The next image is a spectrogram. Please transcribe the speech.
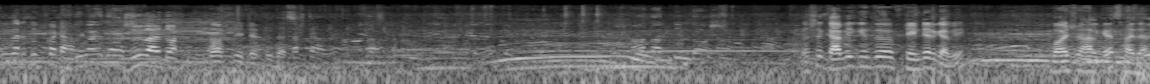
দুইবারে দুধ কটা হবে? দুইবারে দশ। দশ লিটার দুধ আছে। দর্শক গাভি কিন্তু প্রিন্টের গাভি। বয়স হালকা ছয় দাঁত।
